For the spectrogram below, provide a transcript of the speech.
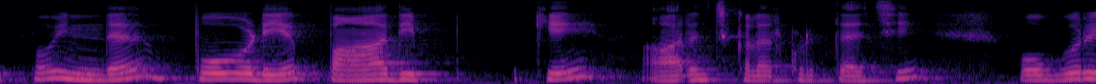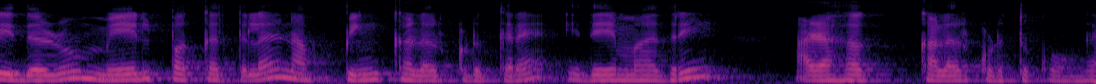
இப்போது இந்த பூவுடைய பாதிக்கே ஆரஞ்சு கலர் கொடுத்தாச்சு. ஒவ்வொரு இதழும் மேல் பக்கத்தில் நான் பிங்க் கலர் கொடுக்குறேன். இதே மாதிரி அழகாக கலர் கொடுத்துக்கோங்க.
